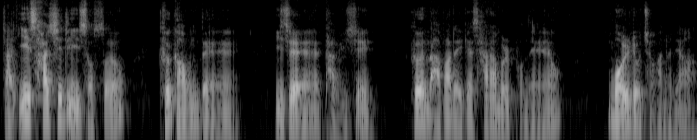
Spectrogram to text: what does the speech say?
자, 이 사실이 있었어요. 그 가운데 이제 다윗이 그 나발에게 사람을 보내요. 뭘 요청하느냐?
